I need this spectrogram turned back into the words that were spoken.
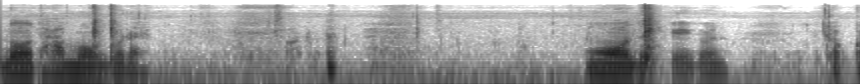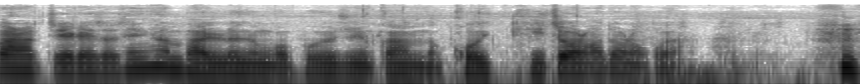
너 다 먹으래. 어, 어저께 이건 젓가락질해서 생선 바르는 거 보여주니까 거의 기절하더라고요.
